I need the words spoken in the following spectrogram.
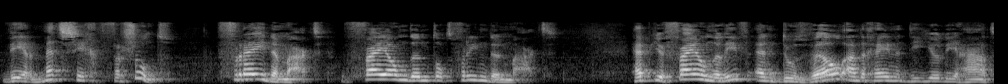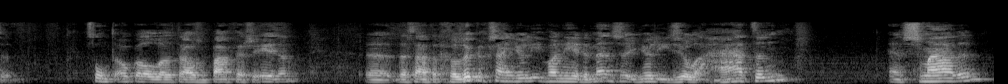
weer met zich verzoent. Vrede maakt. Vijanden tot vrienden maakt. Heb je vijanden lief en doet wel aan degene die jullie haten. Stond ook al uh, trouwens een paar versen eerder. Uh, daar staat er: Gelukkig zijn jullie wanneer de mensen jullie zullen haten en smaden.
